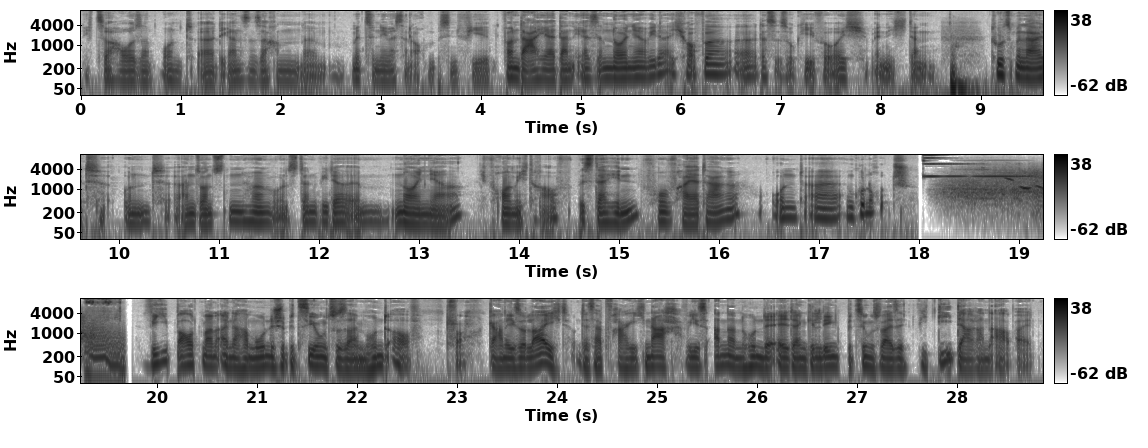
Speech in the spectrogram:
nicht zu Hause und äh, die ganzen Sachen ähm, mitzunehmen ist dann auch ein bisschen viel. Von daher dann erst im neuen Jahr wieder. Ich hoffe, äh, das ist okay für euch. Wenn nicht, dann tut's mir leid und ansonsten hören wir uns dann wieder im neuen Jahr. Ich freue mich drauf. Bis dahin, frohe Feiertage und äh, einen guten Rutsch. Wie baut man eine harmonische Beziehung zu seinem Hund auf? Puh, gar nicht so leicht. Und deshalb frage ich nach, wie es anderen Hundeeltern gelingt, beziehungsweise wie die daran arbeiten.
